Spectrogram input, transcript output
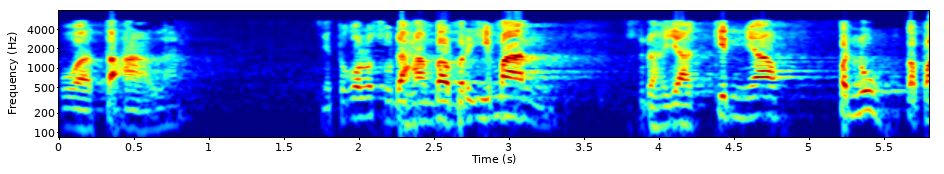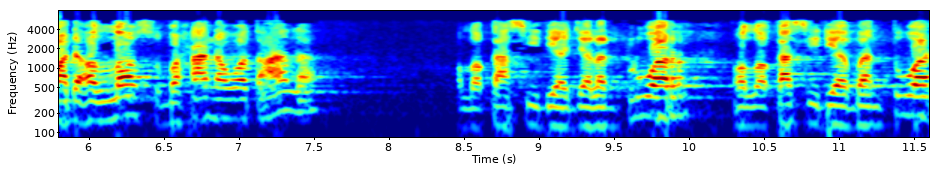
wa taala. Itu kalau sudah hamba beriman, sudah yakinnya penuh kepada Allah Subhanahu wa taala. Allah kasih dia jalan keluar, Allah kasih dia bantuan,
